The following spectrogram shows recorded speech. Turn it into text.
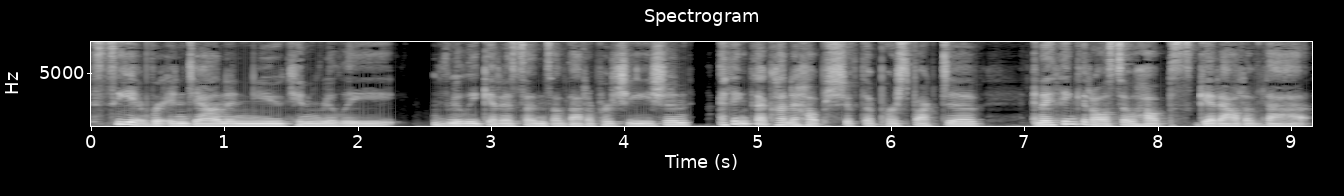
see it written down and you can really really get a sense of that appreciation, I think that kind of helps shift the perspective. And I think it also helps get out of that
